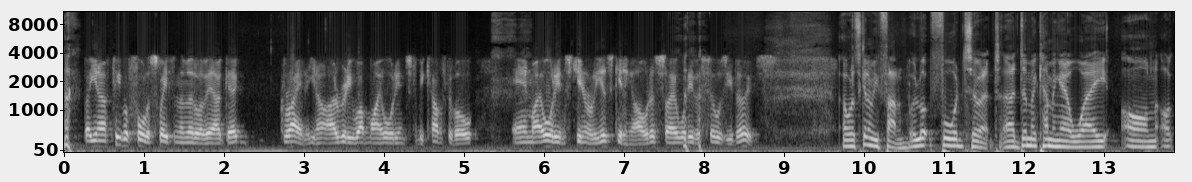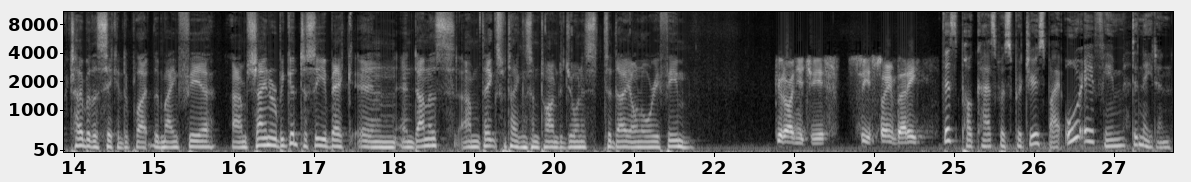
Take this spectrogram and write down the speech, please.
but you know, if people fall asleep in the middle of our gig, great. You know, I really want my audience to be comfortable, and my audience generally is getting older, so whatever fills your boots. Oh, well, it's going to be fun. We look forward to it. Uh, Dimmer coming our way on October the 2nd to play at the Mayfair. Um, Shayne, it'll be good to see you back in, in Dunners. Um, thanks for taking some time to join us today on OAR FM. Good on you, Jeff. See you soon, buddy. This podcast was produced by OAR FM Dunedin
